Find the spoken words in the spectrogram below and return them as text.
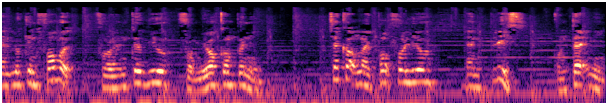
and looking forward for an interview from your company. Check out my portfolio and please contact me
